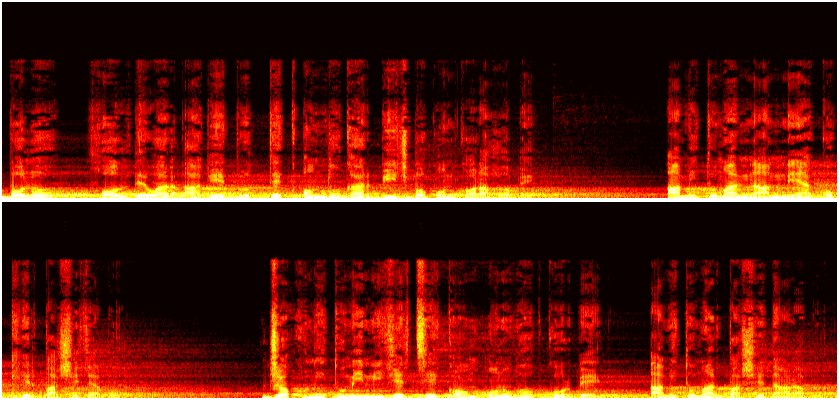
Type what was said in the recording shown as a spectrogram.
বলো, ফল দেওয়ার আগে প্রত্যেক অন্ধকার বীজ বপন করা হবে। আমি তোমার নাম নেয়া কক্ষের পাশে যাব। যখনই তুমি নিজের চেয়ে কম অনুভব করবে, আমি তোমার পাশে দাঁড়াব।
